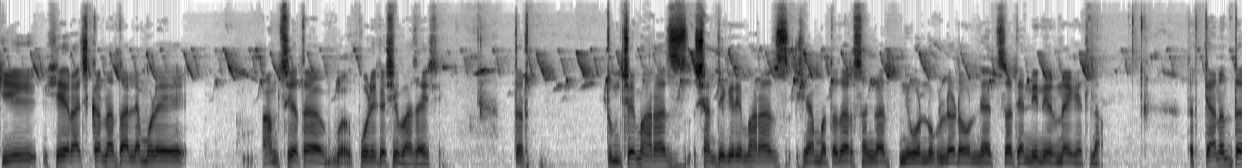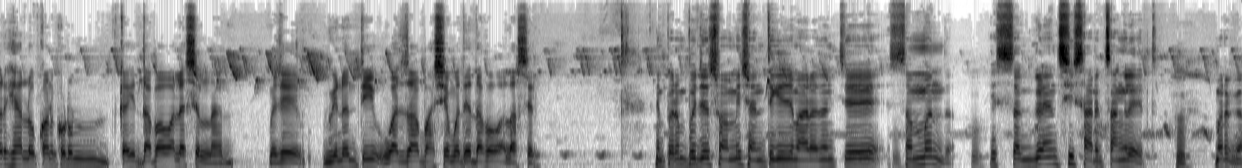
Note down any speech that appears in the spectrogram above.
की हे राजकारणात आल्यामुळे आमची आता पोळी कशी भाजायची? तर तुमचे महाराज शांतिगिरी महाराज ह्या मतदारसंघात निवडणूक लढवण्याचा त्यांनी निर्णय घेतला. तर त्यानंतर ह्या लोकांकडून काही दबाव आला असेल ना? म्हणजे विनंती वजा भाषेमध्ये दबाव आला असेल? परमपूज्य स्वामी शांतिगिरी महाराजांचे संबंध हे सगळ्यांशी सारे चांगले आहेत. बरं. का?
